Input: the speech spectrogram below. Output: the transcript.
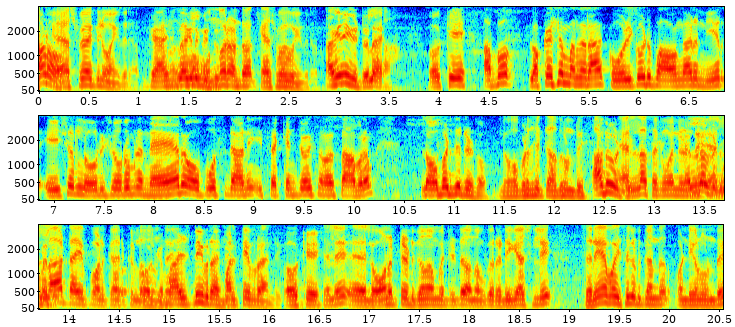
ആണോ? ക്യാഷ് ബാക്കിൽ വാങ്ങി തരാം ക്യാഷ് ഒന്നോ രണ്ടോ ക്യാഷ് ബാക്ക് വാങ്ങി തരാം അങ്ങനെ കിട്ടും അല്ലേ? ഓക്കെ അപ്പോൾ ലൊക്കേഷൻ പറഞ്ഞുതരാം. കോഴിക്കോട് പാവങ്ങാട് നിയർ ഏഷ്യർ ലോറി ഷോറൂമിന്റെ നേരെ ഓപ്പോസിറ്റ് ആണ് ഈ സെക്കൻഡ് ചോയ്സ് എന്ന സ്ഥാപനം. ലോ ബഡ്ജറ്റ് ഉണ്ടോ? ലോ ബഡ്ജറ്റ് അതുണ്ട്. അതുണ്ട്. എല്ലാ സെഗ്മെന്റും എല്ലാ ടൈപ്പ് ആൾക്കാർക്കുള്ള multi brand multi brand okay loan ഇട്ട് എടുക്കാൻ പറ്റിയിട്ട് നമുക്ക് റെഡി ക്യാഷിൽ ചെറിയ പൈസ എടുക്കുന്ന വണ്ടികളുണ്ട്.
